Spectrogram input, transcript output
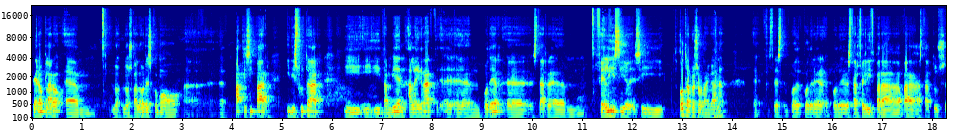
pero claro, em, los valores como participar y disfrutar y, también alegrar, em, poder estar em, feliz si, otra persona gana, poder, poder, estar feliz para, para estar tus,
